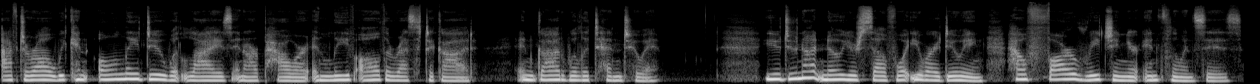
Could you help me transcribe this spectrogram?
After all, we can only do what lies in our power and leave all the rest to God, and God will attend to it. You do not know yourself what you are doing, how far reaching your influence is.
